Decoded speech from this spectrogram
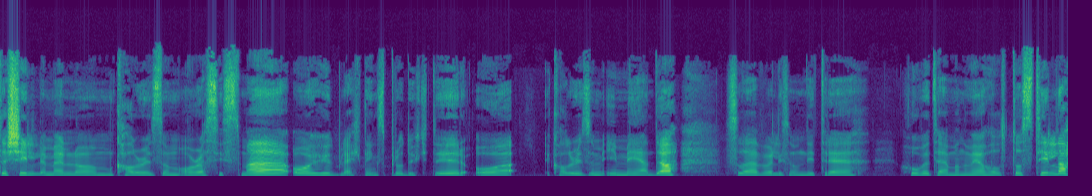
det skillet mellom colorism og rasisme, og hudblekningsprodukter og colorism i media. Så det vel liksom de tre hovedtemaene vi har holdt oss til, da.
